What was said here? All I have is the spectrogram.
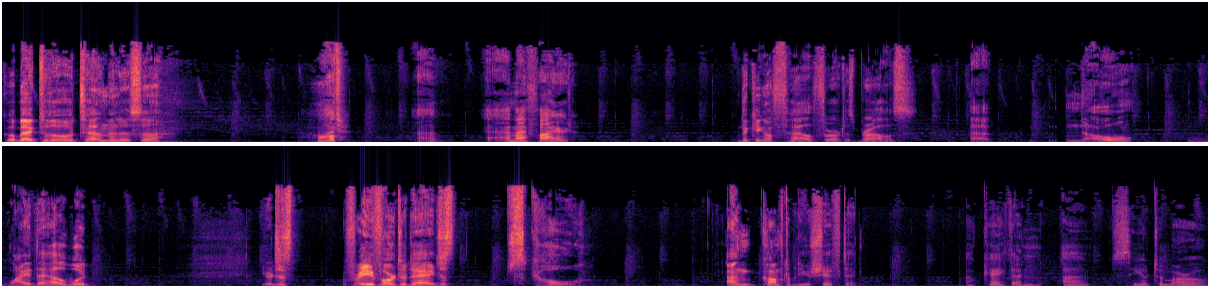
Go back to the hotel, Melissa. What? Uh, am I fired? The King of Hell furrowed his brows. Uh, no. Why the hell would... You're just free for today. Just, just go. Uncomfortably, you shifted. Okay, then. Uh, see you tomorrow.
